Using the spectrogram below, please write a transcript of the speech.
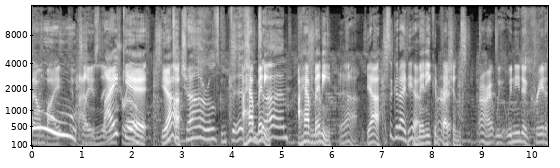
soundbite. Ooh, It plays I like intro. it. Yeah, Charles confession. I have many. time. I have You know? many. Yeah. Yeah, That's a good idea. many confessions. All right, we, we need to create a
